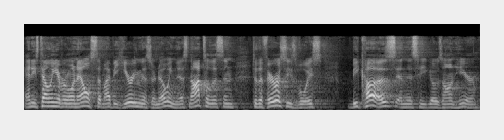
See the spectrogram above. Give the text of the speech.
and he's telling everyone else that might be hearing this or knowing this not to listen to the Pharisees' voice because, and this he goes on here,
